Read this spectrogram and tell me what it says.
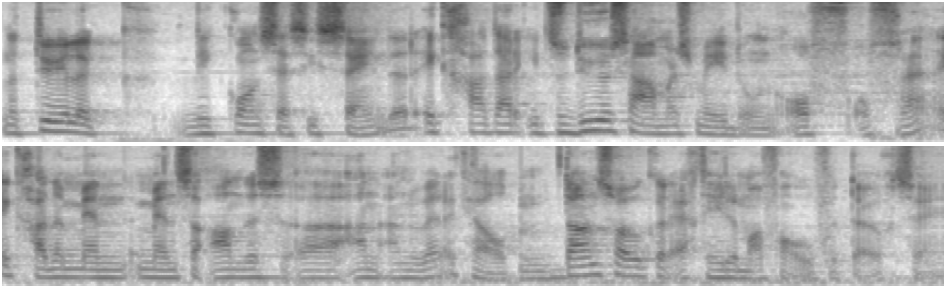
natuurlijk, die concessies zijn er. Ik ga daar iets duurzamers mee doen. Of, of hè, ik ga de men, mensen anders uh, aan, aan werk helpen. Dan zou ik er echt helemaal van overtuigd zijn.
